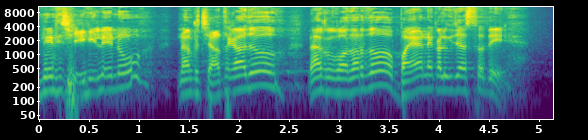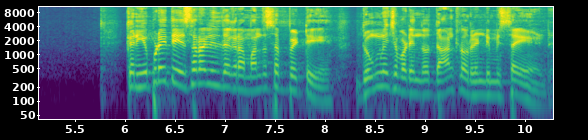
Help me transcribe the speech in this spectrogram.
నేను చేయలేను. నాకు చేత కాదు నాకు కుదరదు భయాన్ని కలుగు చేస్తుంది కానీ ఎప్పుడైతే ఇస్రాయలీల దగ్గర మందసం పెట్టి దొంగిలించబడిందో దాంట్లో రెండు మిస్ అయ్యండి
